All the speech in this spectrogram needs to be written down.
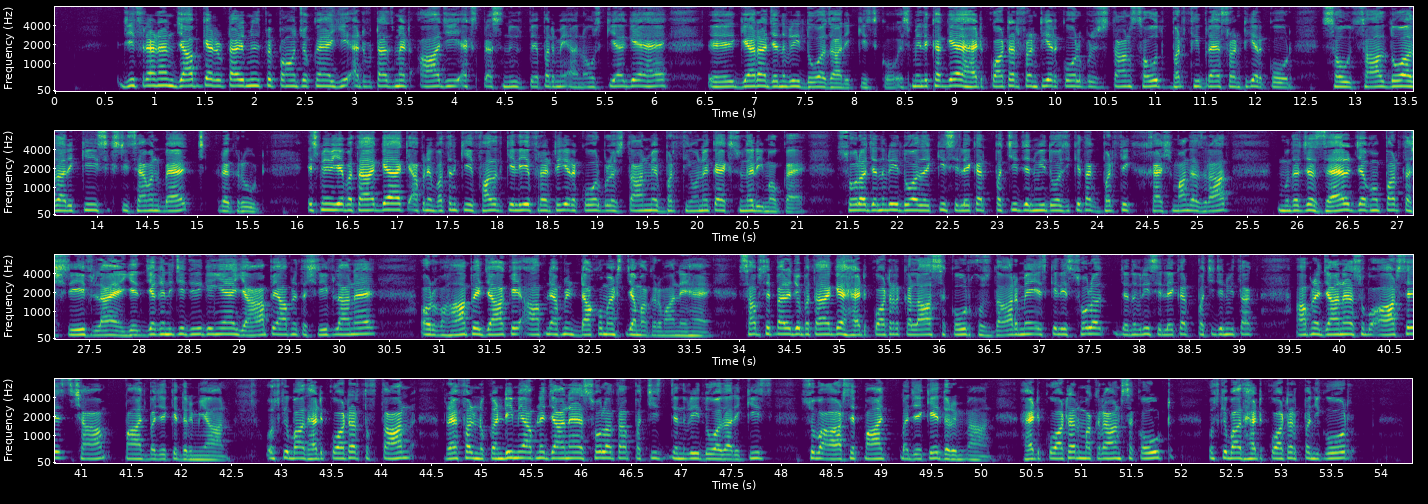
جی فرینڈ ہم جاب کے ایڈورٹائزمنٹ پہ پہنچ چکے ہیں، یہ ایڈورٹائزمنٹ آج ہی ایکسپریس نیوز پیپر میں اناؤنس کیا گیا ہے گیارہ جنوری دو ہزار اکیس کو۔ اس میں لکھا گیا ہے headquarter frontier corps Balochistan south برتھی برائے فرنٹیئر کور ساؤتھ سال دو ہزار اکیس سکسٹی سیون بیچ ریکروٹ اس میں یہ بتایا گیا کہ اپنے وطن کی حفاظت کے لیے فرنٹیئر کور بلوچستان میں بھرتی ہونے کا ایک سنہری موقع ہے۔ سولہ جنوری دو ہزار اکیس سے لے کر پچیس جنوری دو ہزار اکیس تک بھرتی خواہشمند حضرات مدرجہ ذیل جگہوں پر تشریف لائیں۔ یہ جگہ نیچے دی گئی ہیں، یہاں پہ آپ نے تشریف لانا ہے اور وہاں پہ جا کے آپ نے اپنے ڈاکومنٹس جمع کروانے ہیں۔ سب سے پہلے جو بتایا گیا ہیڈ کوارٹر کلاس سکور خزدار میں، اس کے لیے سولہ جنوری سے لے کر پچیس جنوری تک آپ نے جانا ہے صبح آٹھ سے شام پانچ بجے کے درمیان۔ اس کے بعد headquarter Taftan rifle Nokkundi میں آپ نے جانا ہے سولہ تھا پچیس جنوری دو ہزار اکیس صبح آٹھ سے پانچ بجے کے درمیان۔ ہیڈ کوارٹر مکران سکوٹ، اس کے بعد ہیڈ کوارٹر پنجگور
